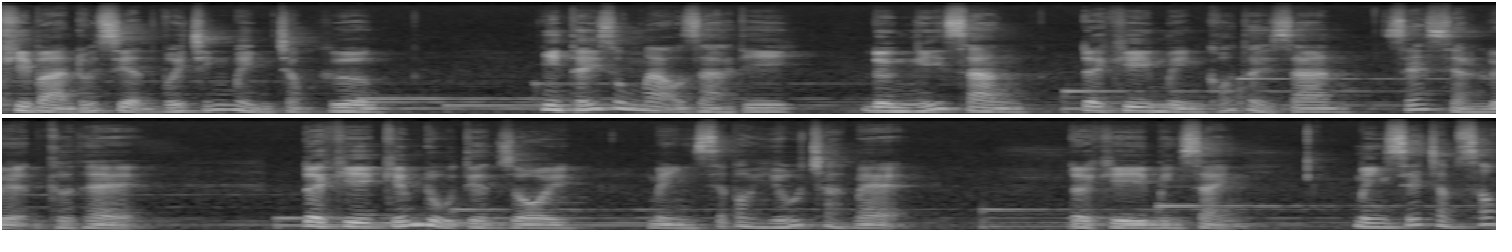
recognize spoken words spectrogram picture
Khi bạn đối diện với chính mình trong gương, nhìn thấy dung mạo già đi, đừng nghĩ rằng đợi khi mình có thời gian sẽ rèn luyện cơ thể. Đợi khi kiếm đủ tiền rồi, mình sẽ bao hiếu cha mẹ. Đợi khi mình rảnh, mình sẽ chăm sóc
